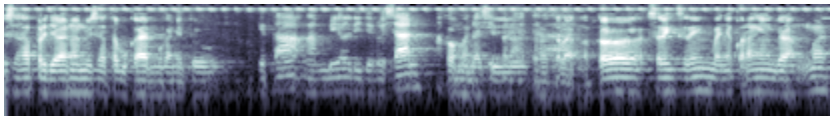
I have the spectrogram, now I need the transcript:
Usaha perjalanan wisata bukan bukan itu. Kita ngambil di jurusan akomodasi akomodasi perhotelan. atau sering-sering banyak orang yang bilang mah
